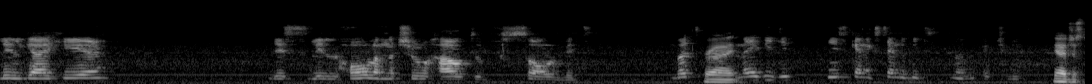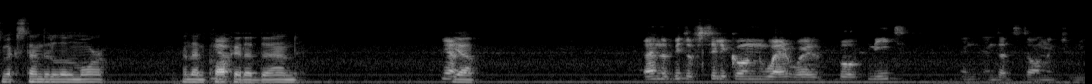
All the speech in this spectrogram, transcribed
little guy here this little hole. I'm not sure how to solve it, but Right. maybe this can extend a bit. No, actually, Yeah, just extend it a little more, and then caulk it at the end. yeah. Yeah. And a bit of silicone where where both meet, and and that's done actually.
